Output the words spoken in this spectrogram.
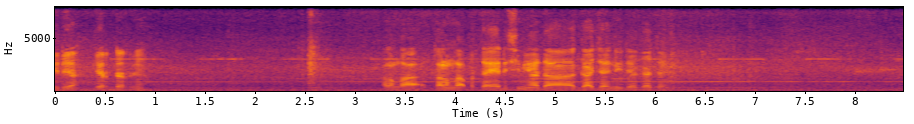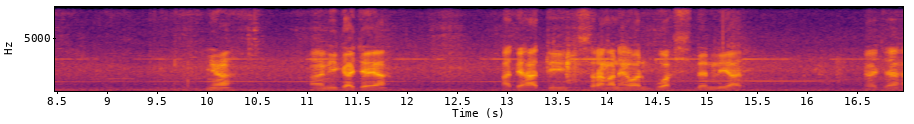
Gitu ya, lagi dia girdernya kalau nggak kalau nggak percaya di sini ada gajah ini dia gajah ya. Nah, ini gajah ya. Hati-hati serangan hewan buas dan liar. Gajah.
